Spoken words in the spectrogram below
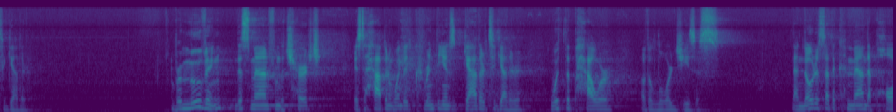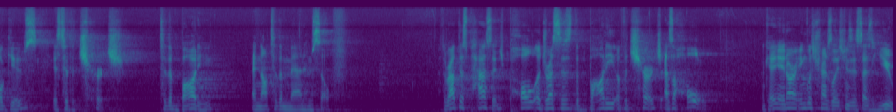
together. Removing this man from the church is to happen when the Corinthians gather together with the power of the Lord Jesus. Now, notice that the command that Paul gives is to the church, to the body, and not to the man himself. Throughout this passage, Paul addresses the body of the church as a whole. Okay, in our English translations, it says you,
